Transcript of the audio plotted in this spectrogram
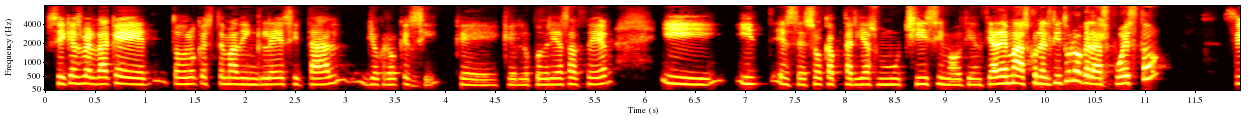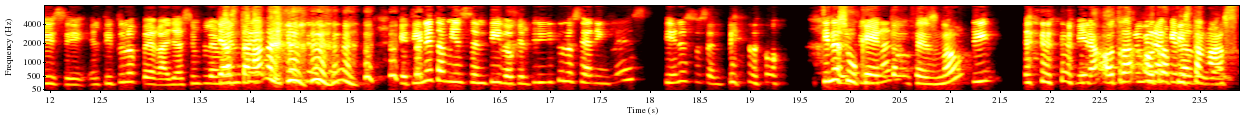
sí que es verdad que todo lo que es tema de inglés y tal, yo creo que mm. sí, que, que lo podrías hacer y, es eso, captarías muchísima audiencia. Además, con el título que le has puesto. Sí, sí, el título pega ya simplemente. Ya está. que tiene también sentido, que el título sea en inglés, tiene su sentido. Tiene su qué entonces, ¿no? Sí. Mira, otra, otra pista más.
